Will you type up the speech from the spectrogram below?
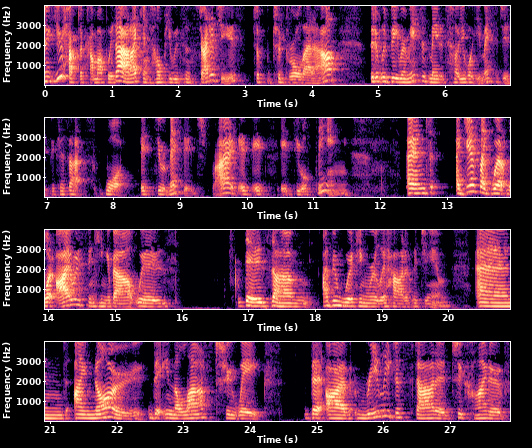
You have to come up with that. I can help you with some strategies to, to draw that out. But it would be remiss of me to tell you what your message is because that's what it's your message, right? It, it's it's your thing. And I guess like what what I was thinking about was there's um I've been working really hard at the gym and I know that in the last 2 weeks that I've really just started to kind of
